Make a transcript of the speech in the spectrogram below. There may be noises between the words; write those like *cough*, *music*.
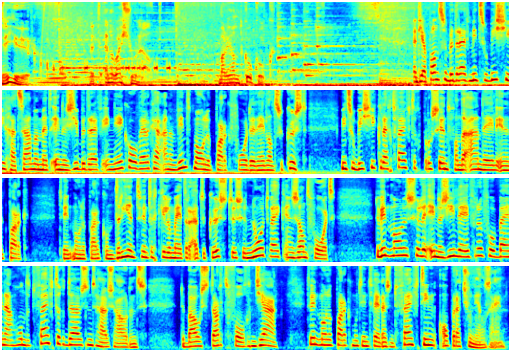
3 uur. Het NOS-journaal. Marian Koekoek. Het Japanse bedrijf Mitsubishi gaat samen met energiebedrijf Eneco werken aan een windmolenpark voor de Nederlandse kust. Mitsubishi krijgt 50% van de aandelen in het park. Het windmolenpark komt 23 kilometer uit de kust tussen Noordwijk en Zandvoort. De windmolens zullen energie leveren voor bijna 150.000 huishoudens. De bouw start volgend jaar. Het windmolenpark moet in 2015 operationeel zijn.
